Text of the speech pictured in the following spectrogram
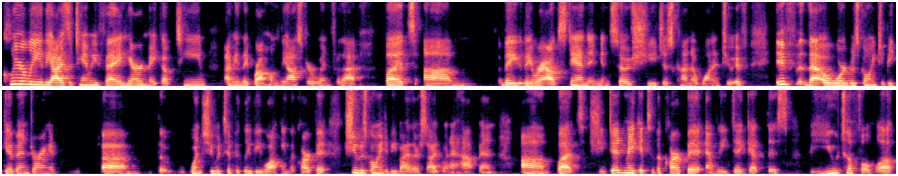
clearly, the Eyes of Tammy Faye hair and makeup team, I mean, they brought home the Oscar win for that. But um, they they were outstanding and so she just kind of wanted to if if that award was going to be given during a um, the, when she would typically be walking the carpet, she was going to be by their side when it happened. Um, but she did make it to the carpet, and we did get this beautiful look.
